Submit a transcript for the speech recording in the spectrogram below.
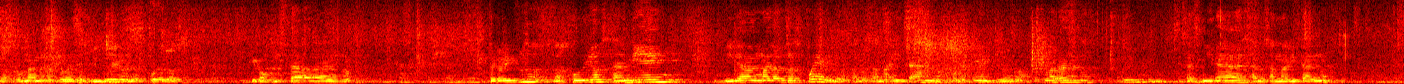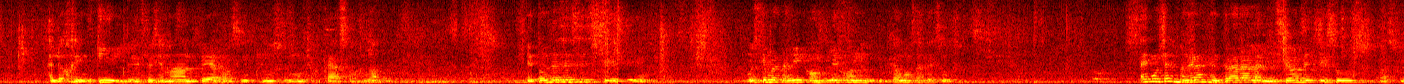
los romanos a se oprimieron a los pueblos que conquistaban, ¿no? Pero incluso los judíos también miraban mal a otros pueblos, a los samaritanos, por ejemplo, ¿no? ¿Recuerdan esas miradas a los samaritanos? A los gentiles, les llamaban perros incluso en muchos casos, ¿no? Entonces es este, un esquema también complejo en explicamos a Jesús. Hay muchas maneras de entrar a la misión de Jesús, a su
